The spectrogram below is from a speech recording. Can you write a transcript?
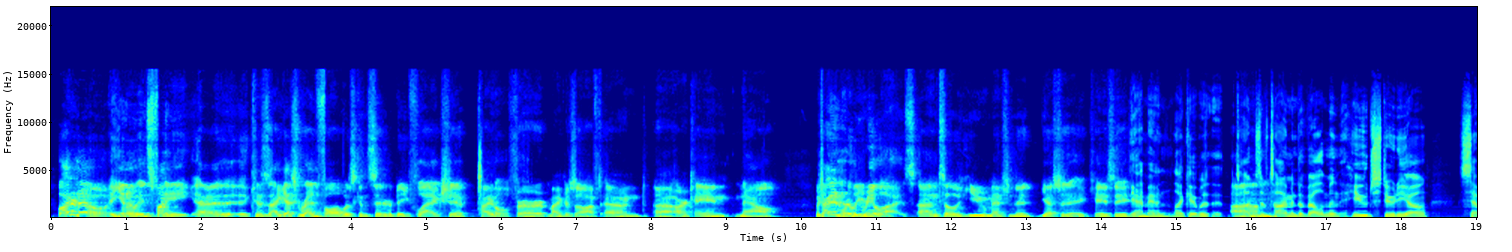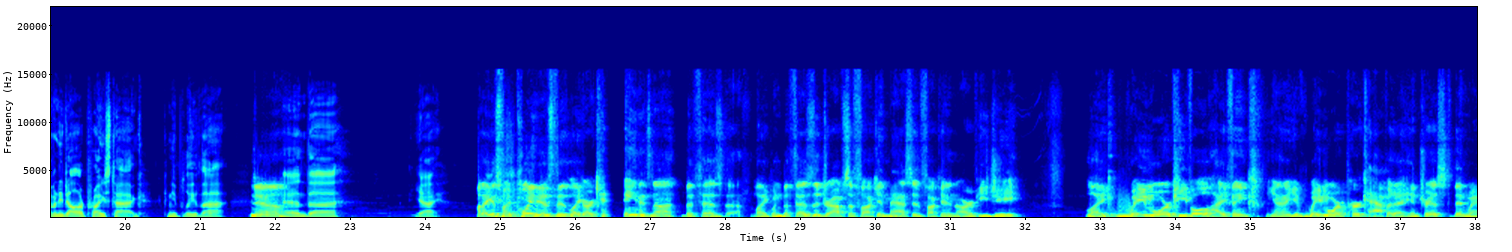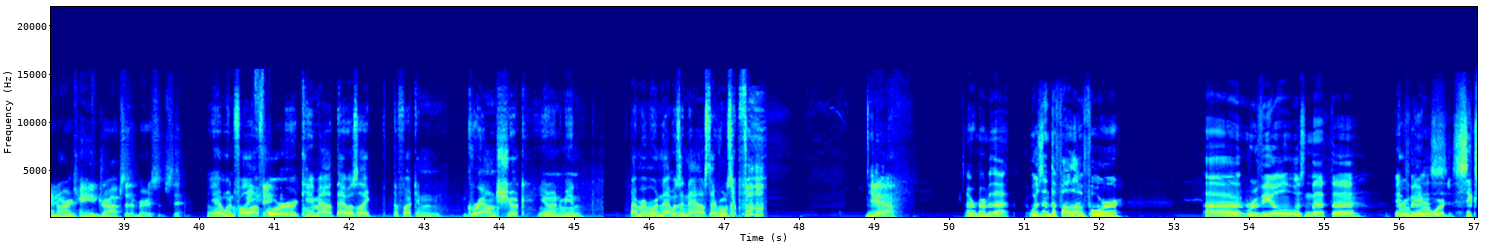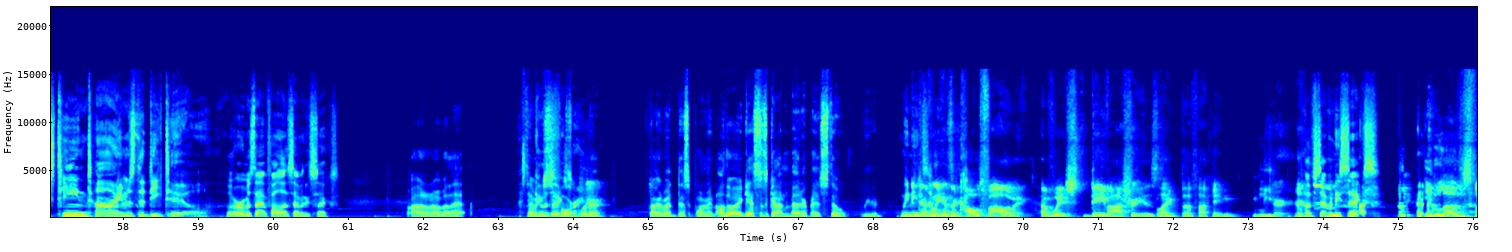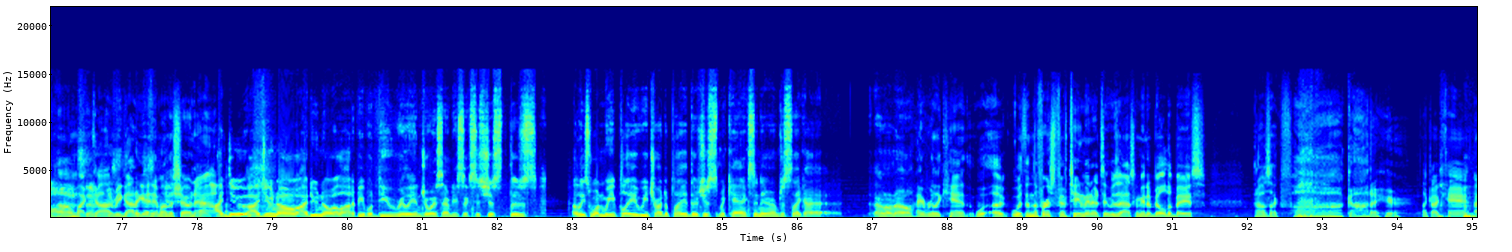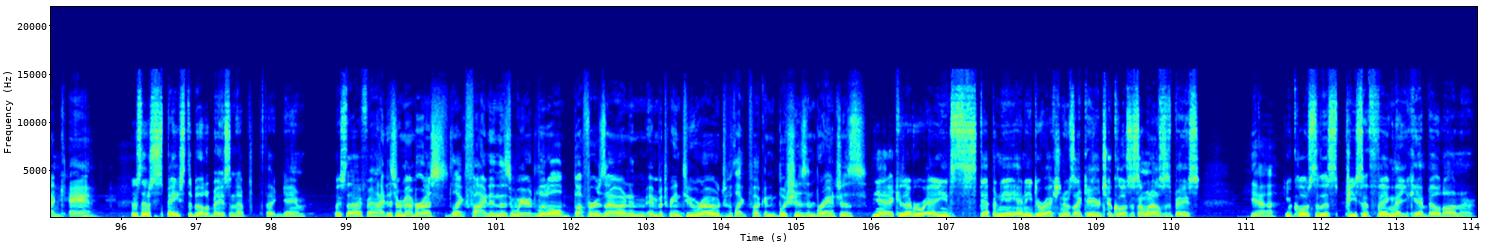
Well, I don't know. You know, it's funny because I guess Redfall was considered a big flagship title for Microsoft and uh, Arkane now, which I didn't really realize until you mentioned it yesterday, Casey. Yeah, man. Like it was tons Um, of time in development, huge studio, seventy dollar price tag. Can you believe that? Yeah. And uh, yeah, But I guess my point is that like Arkane is not Bethesda. Like when Bethesda drops a fucking massive fucking RPG, like way more people, I think, you know, you have way more per capita interest than when Arkane drops an immersive sim. Yeah, when Fallout 4 came out, that was like the fucking ground shook. You know what I mean? I remember when that was announced, everyone was like, "Fuck!" Yeah. I remember that. Wasn't the Fallout 4 uh, reveal? Wasn't that the During Game infamous Awards. Sixteen times the detail, or was that Fallout 76? I don't know about that. I think it was 76. four. What Sure. a, talking about disappointment. Although I guess it's gotten better, but it's still weird. We It definitely some has a cult following, of which Dave Oshry is like the fucking leader. of 76. he loves Fallout. Oh my god, we got to get him on the show now. I do, I do know, I do know a lot of people do really enjoy 76. It's just there's at least one we play, we tried to play. There's just mechanics in there. I'm just like, I, I don't know. I really can't. Uh, within the first 15 minutes, it was asking me to build a base, and I was like, "Fuck out of here!" Like I can't, I can't. There's no space to build a base in that, that game. At least that I found. I just remember us like finding this weird little buffer zone in, in between two roads with like fucking bushes and branches. yeah, because every any step in the, any direction, it was like, you're too close to someone else's base. Yeah, Too close to this piece of thing that you can't build on there.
